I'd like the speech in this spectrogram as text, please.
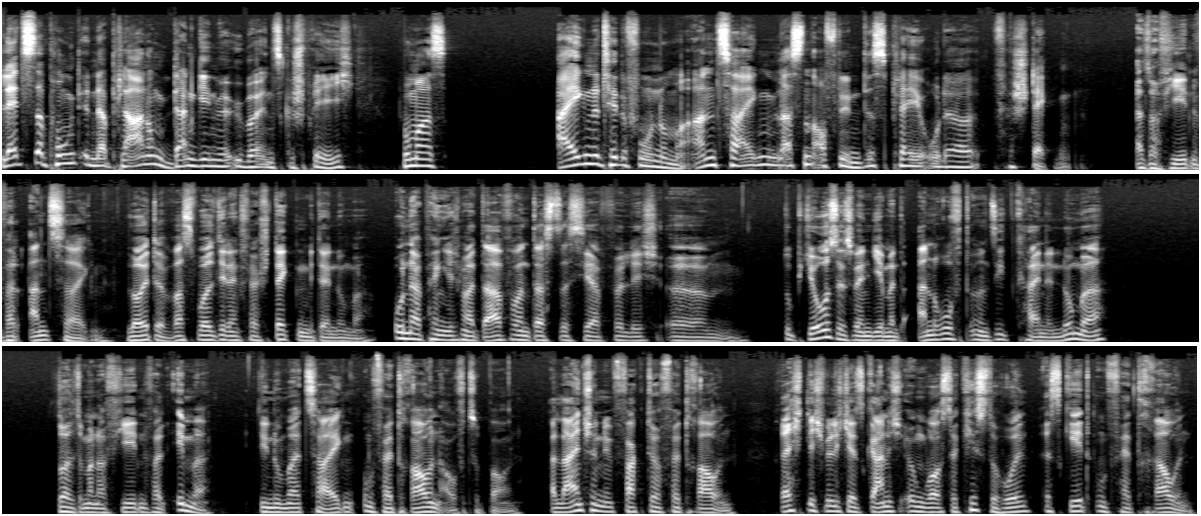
letzter Punkt in der Planung, dann gehen wir über ins Gespräch. Thomas, eigene Telefonnummer anzeigen lassen auf dem Display oder verstecken? Also auf jeden Fall anzeigen. Leute, was wollt ihr denn verstecken mit der Nummer? Unabhängig mal davon, dass das ja völlig ähm, dubios ist, wenn jemand anruft und sieht keine Nummer, sollte man auf jeden Fall immer die Nummer zeigen, um Vertrauen aufzubauen. Allein schon den Faktor Vertrauen. Rechtlich will ich jetzt gar nicht irgendwo aus der Kiste holen, es geht um Vertrauen.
